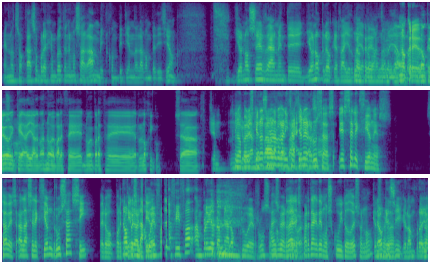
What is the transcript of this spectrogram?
En nuestro caso, por ejemplo, tenemos a Gambit compitiendo en la competición. Yo no sé realmente, yo no creo que Riot No vaya a tomar no esta creo. medida. No por- creo. No creo que y además no me parece, no me parece lógico. O sea, No, pero es que no son organizaciones ellas, rusas, ¿sabes? es selecciones. ¿Sabes? A la selección rusa sí, pero porque No, tiene pero la. UEFA y la FIFA han prohibido también a los clubes rusos. Ah, es ¿no? verdad, el Creo, ¿eh? Spartak de Moscú y todo eso, ¿no? Es Creo que verdad, sí, que lo han prohibido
